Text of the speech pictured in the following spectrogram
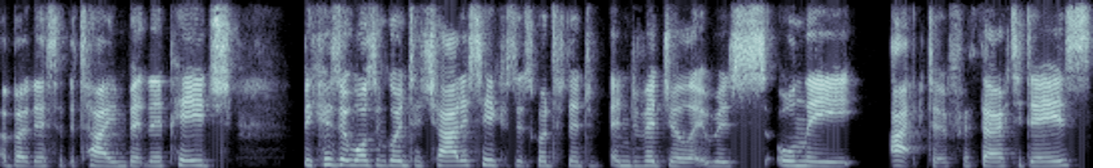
about this at the time, but the page because it wasn't going to charity because it's going to an individual, it was only active for 30 days.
